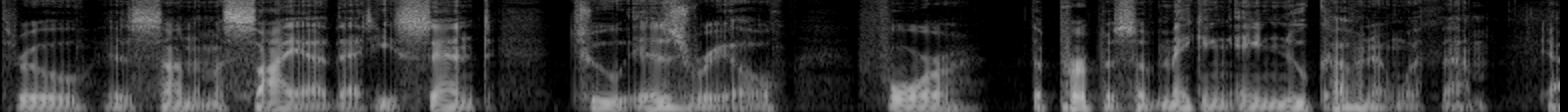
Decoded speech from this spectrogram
through his son, the Messiah, that he sent to Israel for the purpose of making a new covenant with them. Yeah,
